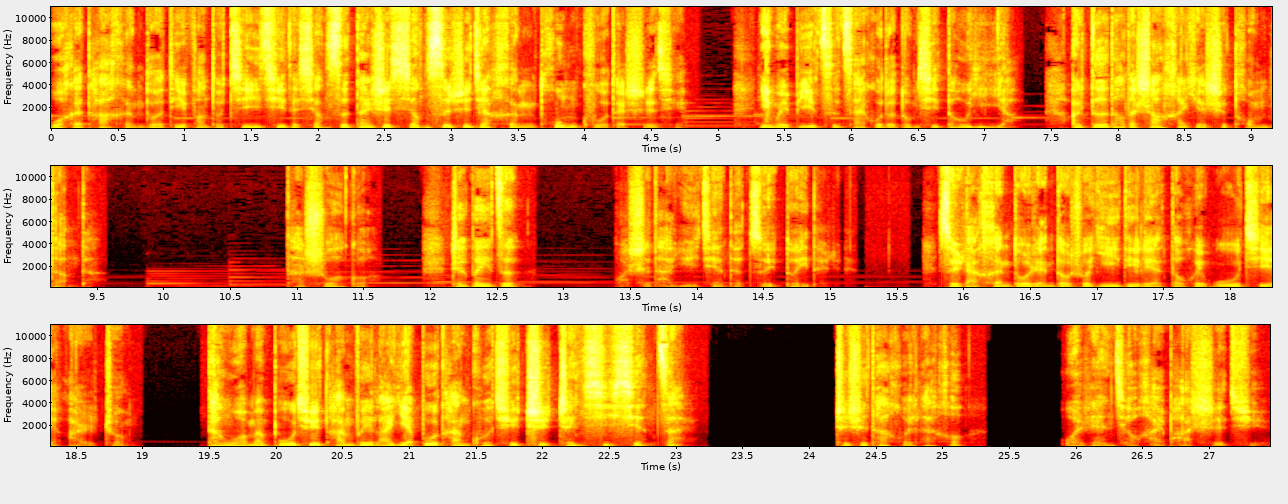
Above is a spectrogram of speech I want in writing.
我和他很多地方都极其的相似，但是相似是件很痛苦的事情。因为彼此在乎的东西都一样，而得到的伤害也是同等的。他说过，这辈子我是他遇见的最对的人。虽然很多人都说异地恋都会无疾而终，但我们不去谈未来，也不谈过去，只珍惜现在。只是他回来后，我仍旧害怕失去。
